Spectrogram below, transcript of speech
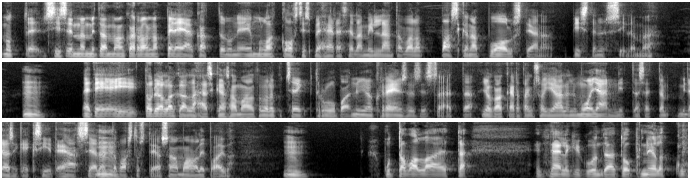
Mutta eh, siis en mä mitään, mä oon Karolina pelejä kattonut, niin ei mulla Kostis Beheresellä millään tavalla paskana puolustajana pistänyt silmään. Mm. Et ei, ei todellakaan läheskään samalla tavalla kuin Jake Truba New York Rangersissa, että joka kerta kun se on jäällä, niin mua jännittäisi, että mitä se keksii tehdä siellä, mm. että vastustaja saa maalipaikka. Mm. Mutta tavallaan, että, että näilläkin kun on tämä top nelkku,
